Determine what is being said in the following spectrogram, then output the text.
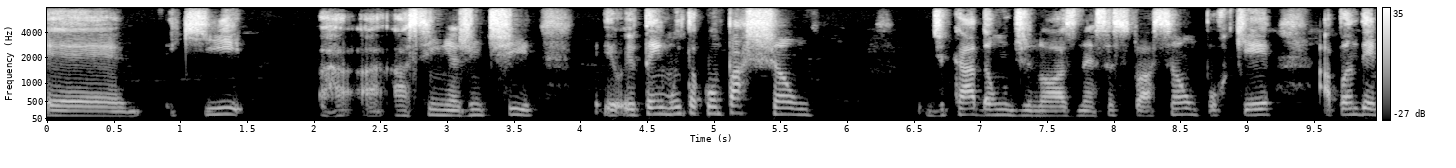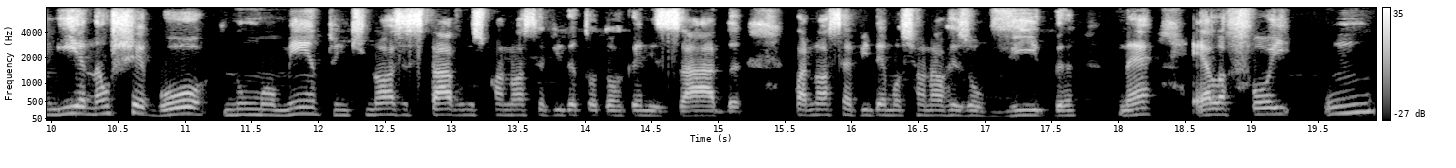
é, que, assim, a gente. Eu, eu tenho muita compaixão de cada um de nós nessa situação, porque a pandemia não chegou num momento em que nós estávamos com a nossa vida toda organizada, com a nossa vida emocional resolvida, né? Ela foi um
